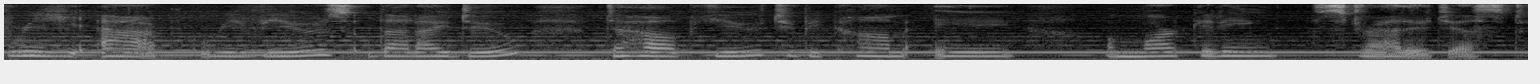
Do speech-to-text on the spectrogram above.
free app reviews that I do to help you to become a, a marketing strategist.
